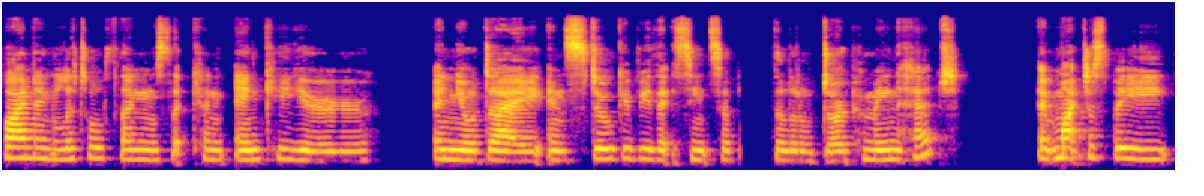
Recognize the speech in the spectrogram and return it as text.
finding little things that can anchor you in your day and still give you that sense of the little dopamine hit. It might just be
